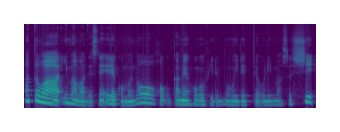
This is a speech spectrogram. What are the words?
あとは今はですね、エレコムの画面保護フィルムを入れておりますし、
